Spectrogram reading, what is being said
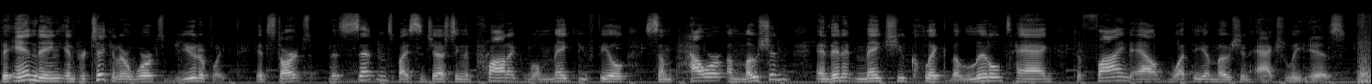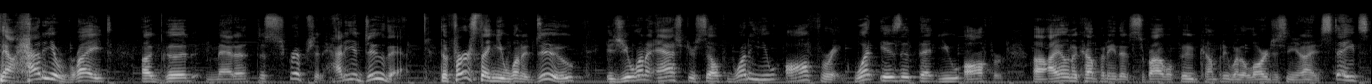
The ending in particular works beautifully. It starts the sentence by suggesting the product will make you feel some power emotion and then it makes you click the little tag to find out what the emotion actually is. Now how do you write a good meta description. How do you do that? The first thing you want to do is you want to ask yourself what are you offering? What is it that you offer? Uh, I own a company that's a survival food company one of the largest in the United States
